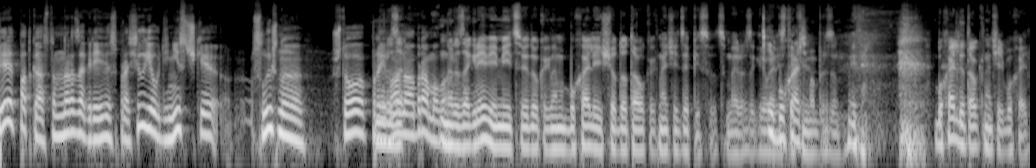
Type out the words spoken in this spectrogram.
Перед подкастом на разогреве спросил я у Денисочки, слышно, что про На Ивана разо- Абрамова. На разогреве имеется в виду, когда мы бухали еще до того, как начать записываться. Мы разогревались бухать. таким образом. И- Бухали до того, как начать бухать.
